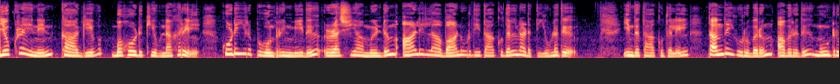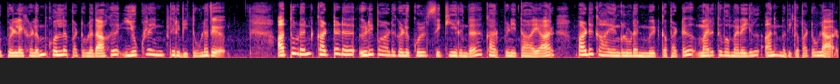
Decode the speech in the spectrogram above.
யுக்ரைனின் காகிவ் பொஹோடுகிவ் நகரில் குடியிருப்பு ஒன்றின் மீது ரஷ்யா மீண்டும் ஆளில்லா வானூர்தி தாக்குதல் நடத்தியுள்ளது. இந்த தாக்குதலில் தந்தை ஒருவரும் அவரது மூன்று பிள்ளைகளும் கொல்லப்பட்டுள்ளதாக யுக்ரைன் தெரிவித்துள்ளது. அத்துடன் கட்டட இடிபாடுகளுக்குள் சிக்கியிருந்த கர்ப்பிணி தாயார் படுகாயங்களுடன் மீட்கப்பட்டு மருத்துவமனையில் அனுமதிக்கப்பட்டுள்ளார்.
